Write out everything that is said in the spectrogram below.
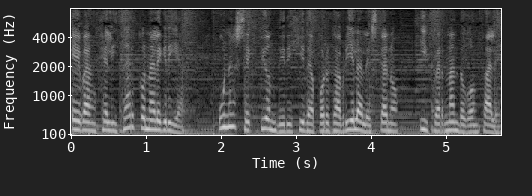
Evangelizar con Alegría, una sección dirigida por Gabriela Lescano y Fernando González.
